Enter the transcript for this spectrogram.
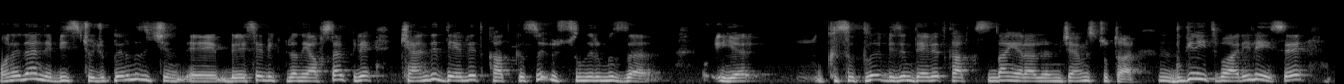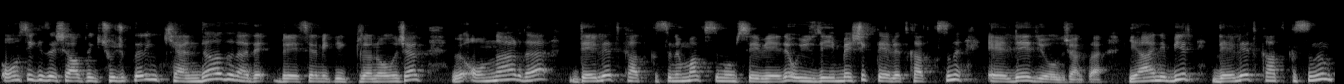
O nedenle biz çocuklarımız için e, bireysel emeklilik planı yapsak bile kendi devlet katkısı üst sınırımızla kısıtlı bizim devlet katkısından yararlanabileceğimiz tutar. Bugün itibariyle ise 18 yaş altındaki çocukların kendi adına de bireysel emeklilik planı olacak ve onlar da devlet katkısını maksimum seviyede o %25'lik devlet katkısını elde ediyor olacaklar. Yani bir devlet katkısının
